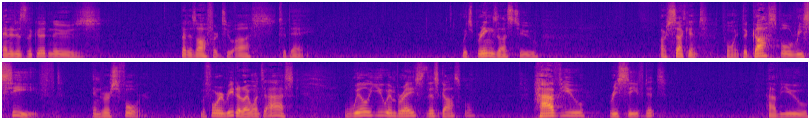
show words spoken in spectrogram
And it is the good news that is offered to us today. Which brings us to our second point the gospel received in verse 4. Before we read it, I want to ask Will you embrace this gospel? Have you received it? Have you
